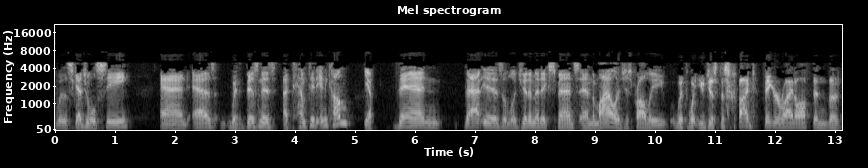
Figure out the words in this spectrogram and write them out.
with a Schedule C and as with business attempted income, Yep. then that is a legitimate expense, and the mileage is probably with what you just described bigger write off than the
